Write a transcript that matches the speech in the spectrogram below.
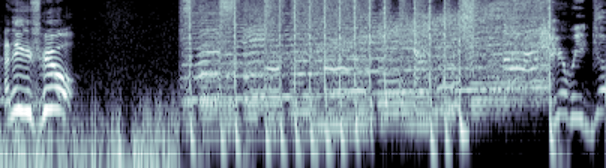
안녕히 계세요. Here we go.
